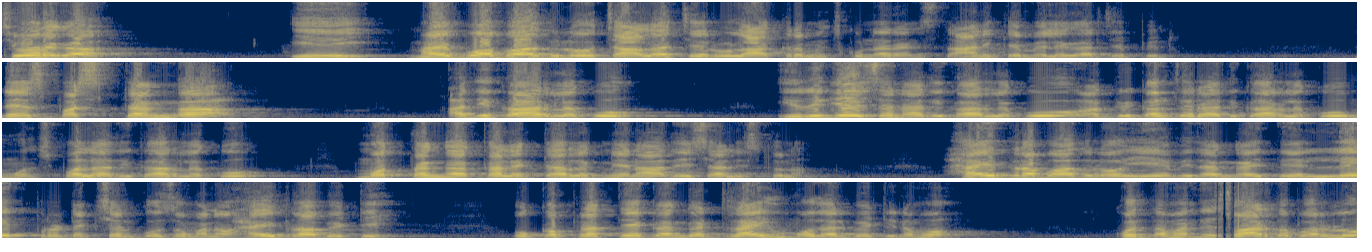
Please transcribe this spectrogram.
చివరగా ఈ మహబూబాబాద్లో చాలా చెరువులు ఆక్రమించుకున్నారని స్థానిక ఎమ్మెల్యే గారు చెప్పారు. నేను స్పష్టంగా అధికారులకు ఇరిగేషన్ అధికారులకు అగ్రికల్చర్ అధికారులకు మున్సిపల్ అధికారులకు మొత్తంగా కలెక్టర్లకు నేను ఆదేశాలు ఇస్తున్నా. హైదరాబాద్లో ఏ విధంగా అయితే లేక్ ప్రొటెక్షన్ కోసం మనం హైడ్రా పెట్టి ఒక ప్రత్యేకంగా డ్రైవ్ మొదలుపెట్టినామో కొంతమంది స్వార్థపరులు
